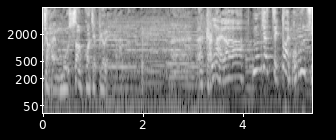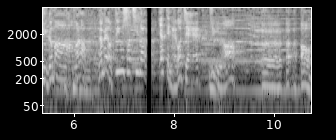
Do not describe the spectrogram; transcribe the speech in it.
就係沒收嗰只表嚟㗎。誒，梗係啦，咁一直都係保管住噶嘛，係咪啦？有咩由丟失先啦？一定係嗰隻專員嗬。誒、誒哦，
